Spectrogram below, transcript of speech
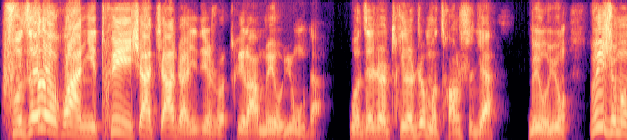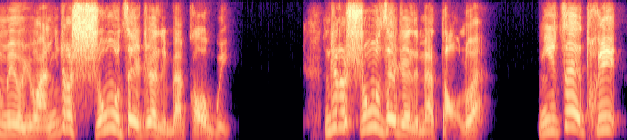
否则的话，你推一下，家长一定说推拿没有用的。我在这儿推了这么长时间没有用，为什么没有用啊？你这个食物在这里面搞鬼，你这个食物在这里面捣乱，你再推，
